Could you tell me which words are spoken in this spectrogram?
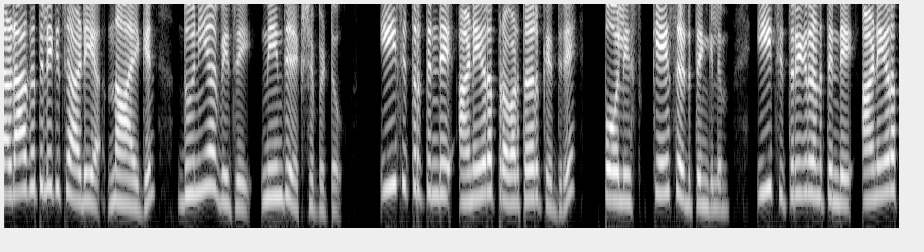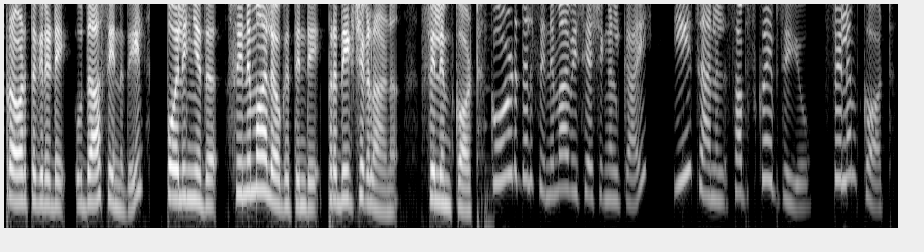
തടാകത്തിലേക്ക് ചാടിയ നായകൻ ദുനിയ വിജയ് നീന്തി രക്ഷപ്പെട്ടു. ഈ ചിത്രത്തിന്റെ അണിയറ പ്രവർത്തകർക്കെതിരെ പോലീസ് കേസെടുത്തെങ്കിലും ഈ ചിത്രീകരണത്തിന്റെ അണിയറ പ്രവർത്തകരുടെ ഉദാസീനതയിൽ പൊലിഞ്ഞത് സിനിമാ ലോകത്തിന്റെ പ്രതീക്ഷകളാണ്. Film court. കൂടുതൽ സിനിമാ വിശേഷങ്ങൾക്കായി ഈ ചാനൽ സബ്സ്ക്രൈബ് ചെയ്യൂ. ഫിലിം കോട്ട്.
